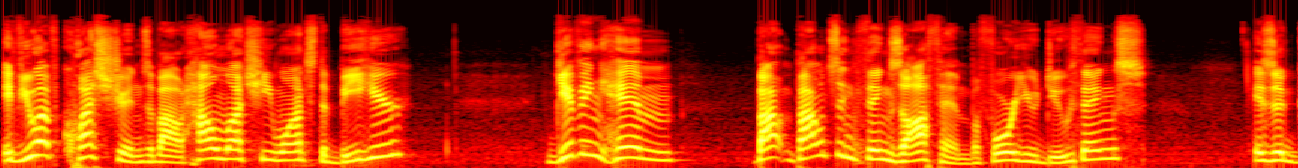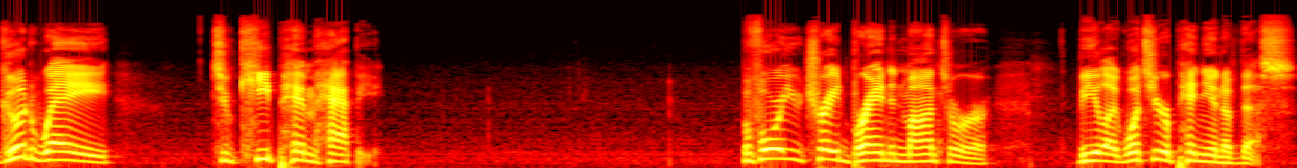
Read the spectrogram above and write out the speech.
if you have questions about how much he wants to be here, giving him b- bouncing things off him before you do things is a good way to keep him happy. Before you trade Brandon Montour, be like, what's your opinion of this?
